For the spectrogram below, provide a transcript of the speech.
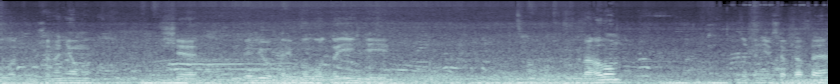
було, тому що на ньому ще пилюка і болото Індії. Загалом зупинився в кафе.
